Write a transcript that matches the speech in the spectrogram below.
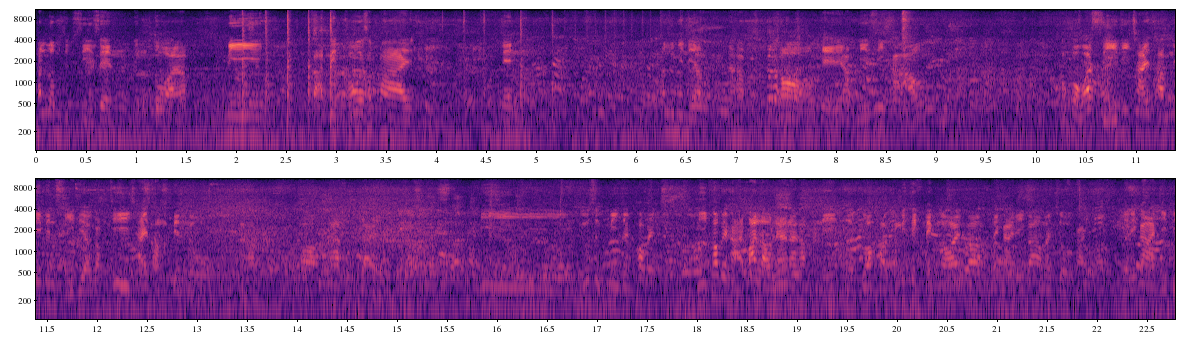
พัดลม 14 เซนหนึ่งตัวนะครับ มีฝาปิด power supply เป็นอลูมิเนียมนะครับก็โอเคครับมีสีขาวเขาบอกว่าสีที่ใช้ทำนี่เป็นสีเดียวกับที่ใช้ทำเปียโนนะครับก็น่าสนใจมีรู้สึกมีจะเข้าไปมีเข้าไปขายบ้านเราแล้วนะครับอันนี้เปิดตัวขอทำมิติเล็กน้อยก็ในงานนี้ก็เอามาโชว์กันตัวนี้ก็ RGB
